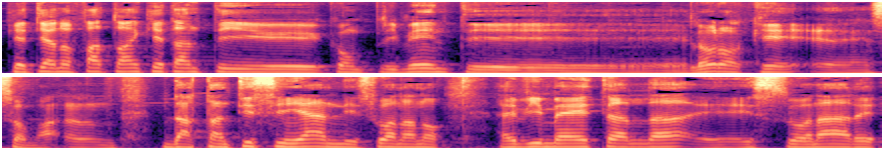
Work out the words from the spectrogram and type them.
che ti hanno fatto anche tanti complimenti loro che eh, insomma eh, da tantissimi anni suonano heavy metal e, suonare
